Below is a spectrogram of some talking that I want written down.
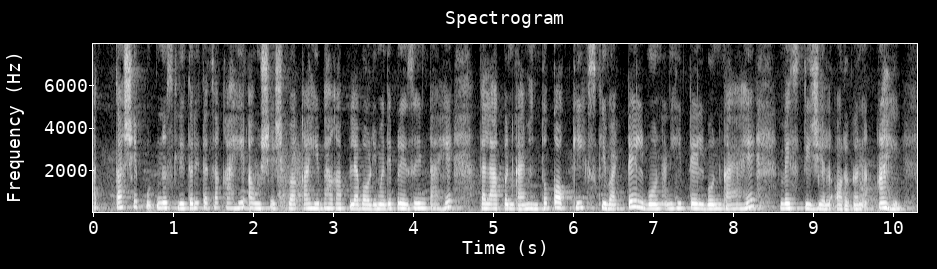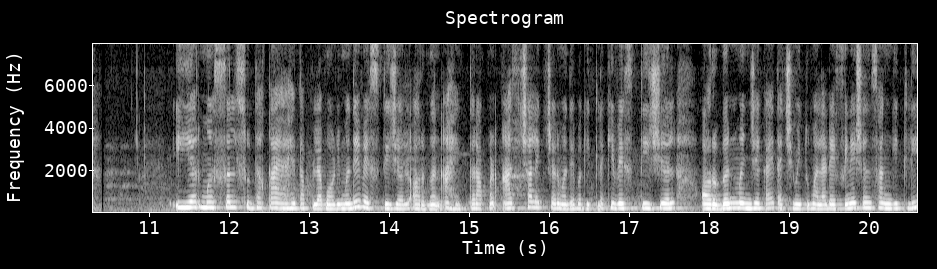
आत्ता शेपूट नसली तरी त्याचा काही अवशेष किंवा काही भाग आपल्या बॉडीमध्ये प्रेझेंट आहे. त्याला आपण काय म्हणतो? कॉकिक्स किंवा टेलबोन आणि ही टेलबोन काय आहे? वेस्टिजियल ऑर्गन आहे. इयर मसलसुद्धा काय आहेत आपल्या बॉडीमध्ये वेस्टिजियल ऑर्गन आहेत. तर आपण आजच्या लेक्चरमध्ये बघितलं की वेस्टिजियल ऑर्गन म्हणजे काय? त्याची मी तुम्हाला डेफिनेशन सांगितली.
